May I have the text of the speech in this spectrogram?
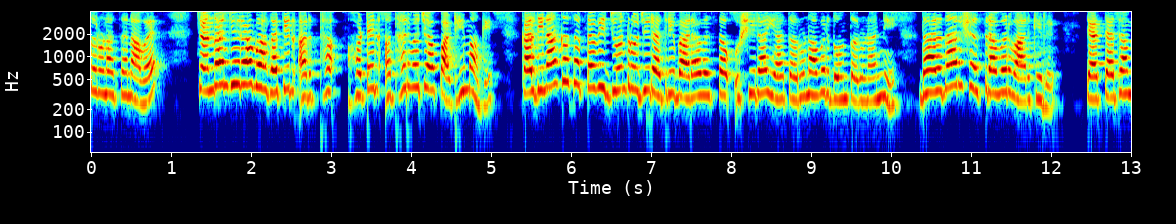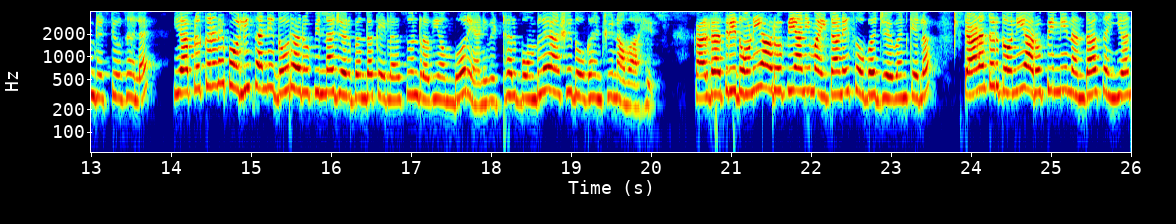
तरुणाचं नाव आहे. चंदनजिरा भागातील अर्थ हॉटेल अथर्वच्या पाठीमागे. काल दिनांक सत्तावीस जून रोजी रात्री बारा वाजता उशिरा या तरुणावर दोन तरुणांनी धारदार शस्त्रावर वार केले. त्यात त्याचा मृत्यू झालाय. या प्रकरणी पोलिसांनी दोन आरोपींना जेरबंद केलं असून रवी अंबोरे आणि विठ्ठल बोंबले अशी दोघांची नावं आहेत. काल रात्री दोन्ही आरोपी आणि मैताणे सोबत जेवण केलं. त्यानंतर दोन्ही आरोपींनी नंदा सय्यद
